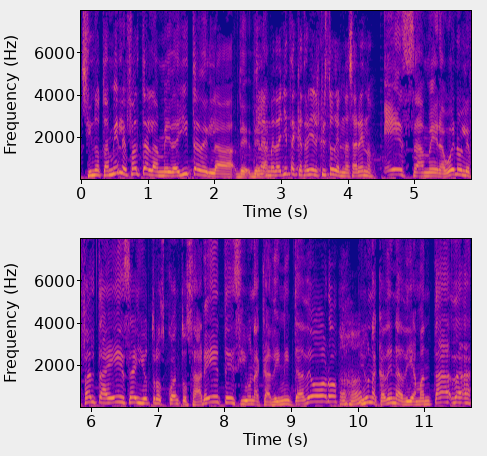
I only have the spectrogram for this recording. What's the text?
sino también le falta la medallita de la... De, de la, la, medallita que trae el Cristo del Nazareno. Esa mera. Bueno, le falta esa y otros cuantos aretes y una cadenita de oro Ajá. y una cadena diamantada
